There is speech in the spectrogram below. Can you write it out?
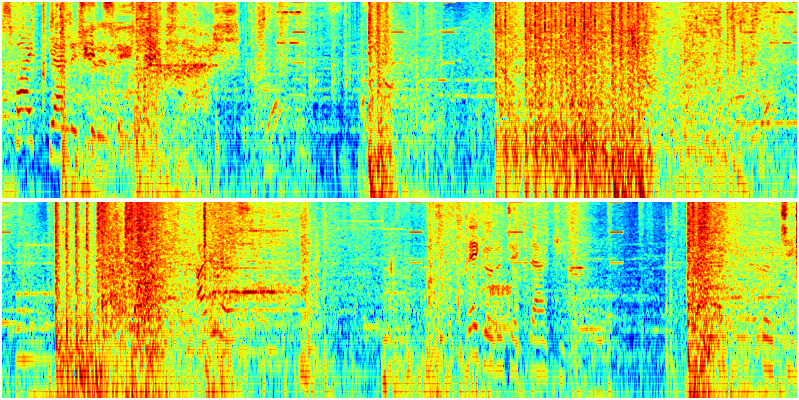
Spike yerleştirildi. Ne görecekler ki? Böcek.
